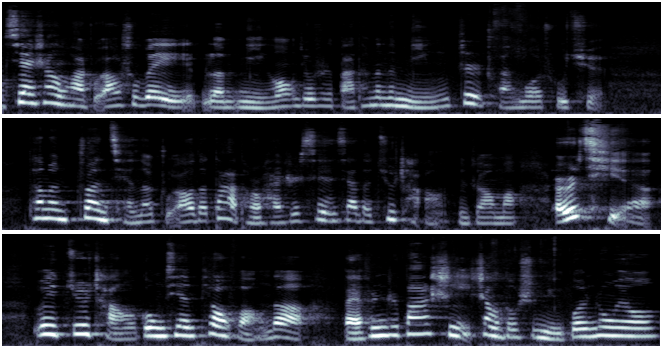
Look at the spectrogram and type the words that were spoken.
线上的话主要是为了名，就是把他们的名字传播出去。他们赚钱的主要的大头还是线下的剧场，你知道吗？而且为剧场贡献票房的百分之八十以上都是女观众哟。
